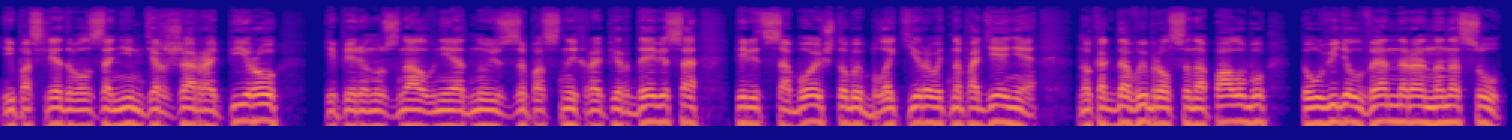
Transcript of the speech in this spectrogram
и последовал за ним, держа рапиру. Теперь он узнал в ней одну из запасных рапир Дэвиса перед собой, чтобы блокировать нападение, но когда выбрался на палубу, то увидел Веннера на носу.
